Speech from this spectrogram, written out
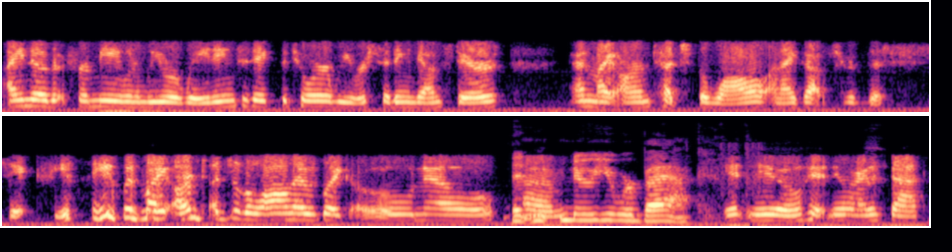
I know that for me, when we were waiting to take the tour, we were sitting downstairs, and my arm touched the wall, and I got sort of this sick feeling when my arm touched the wall, and I was like, oh no. It um, knew you were back. It knew. It knew I was back.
